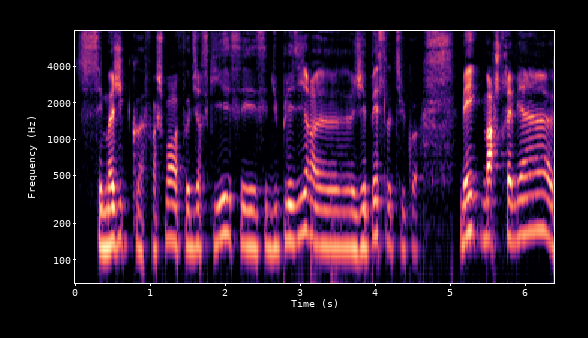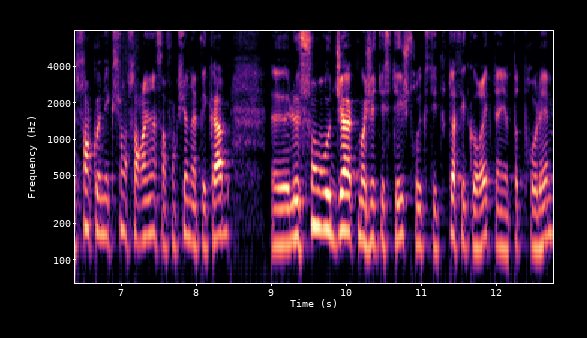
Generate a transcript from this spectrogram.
c'est magique quoi. Franchement, il faut dire ce qui est, c'est du plaisir euh, GPS là-dessus quoi. Mais marche très bien, euh, sans connexion, sans rien, ça fonctionne impeccable. Euh, le son au jack, moi j'ai testé, je trouvais que c'était tout à fait correct, il hein, n'y a pas de problème.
